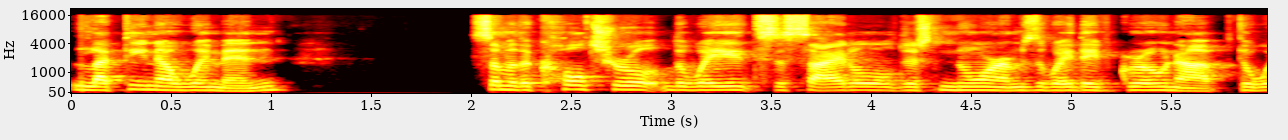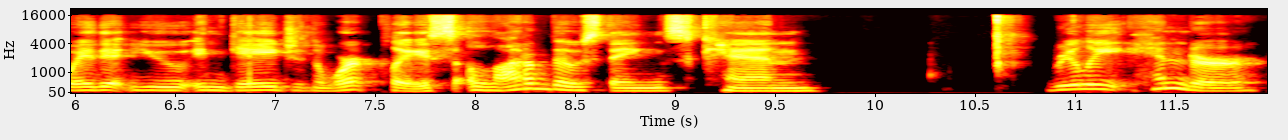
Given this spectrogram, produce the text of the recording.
Latina women, some of the cultural, the way societal just norms, the way they've grown up, the way that you engage in the workplace, a lot of those things can really hinder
